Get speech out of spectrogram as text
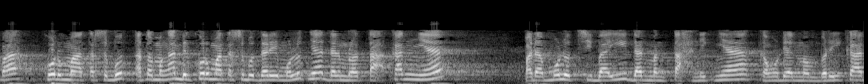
apa kurma tersebut atau mengambil kurma tersebut dari mulutnya dan meletakkannya pada mulut si bayi dan mentahniknya kemudian memberikan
